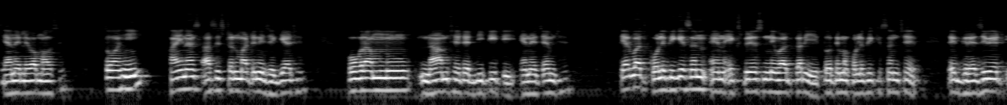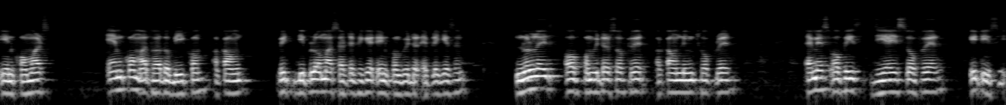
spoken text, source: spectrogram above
ધ્યાને લેવામાં આવશે. તો અહીં ફાઇનાન્સ આસિસ્ટન્ટ માટેની જગ્યા છે. પ્રોગ્રામનું નામ છે તે ડીટીટી, એનએચએમ છે. ત્યારબાદ ક્વોલિફિકેશન એન્ડ એક્સપિરિયન્સની વાત કરીએ તો તેમાં ક્વોલિફિકેશન છે તે ગ્રેજ્યુએટ ઇન કોમર્સ, એમ કોમ અથવા તો B com account, with diploma certificate in computer application, knowledge of computer software, accounting software, MS Office, GI software ETC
